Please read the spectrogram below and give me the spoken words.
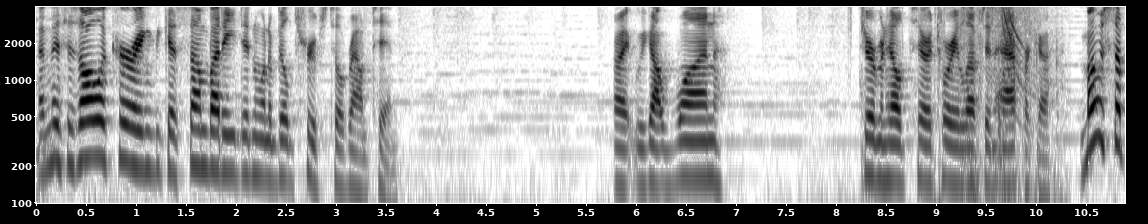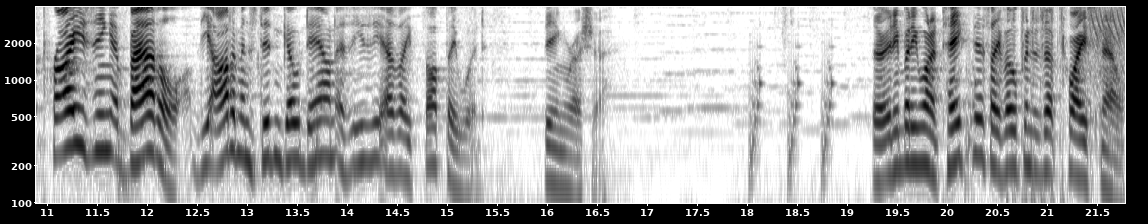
And this is all occurring because somebody didn't want to build troops till round 10. Alright, we got one German-held territory left in Africa. Most surprising battle. The Ottomans didn't go down as easy as I thought they would, being Russia. There, anybody want to take this? I've opened it up twice now.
